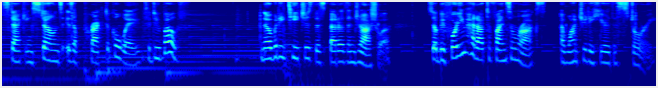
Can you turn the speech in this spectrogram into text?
Stacking stones is a practical way to do both. Nobody teaches this better than Joshua. So before you head out to find some rocks, I want you to hear this story.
